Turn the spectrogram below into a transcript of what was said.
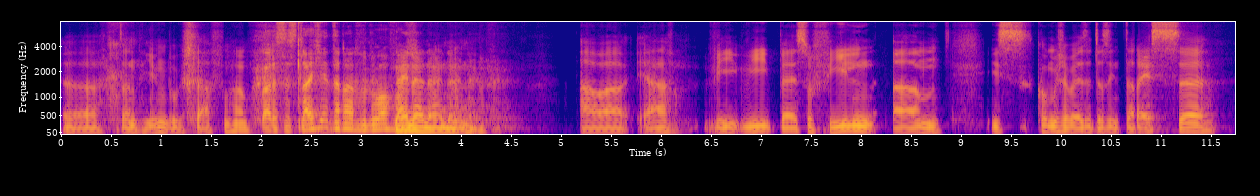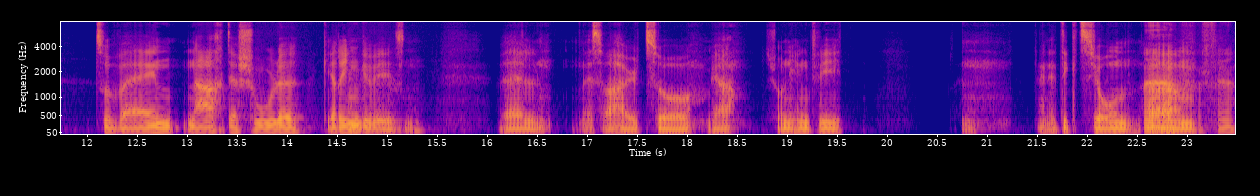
äh, dann irgendwo geschlafen haben. War das das gleiche Internat, wo du auch warst? Nein, nein, nein, nein, nein. Aber ja, wie, wie bei so vielen ähm, ist komischerweise das Interesse zu Wein nach der Schule gering gewesen. Weil es war halt so, ja, schon irgendwie eine Diktion. Ja, ähm, verstehe.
